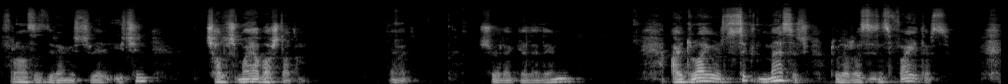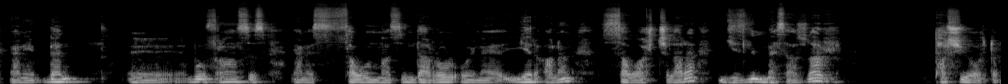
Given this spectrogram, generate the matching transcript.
Fransız direnişçileri için çalışmaya başladım. Evet. Şöyle gelelim. I drive a secret message to the resistance fighters. Yani ben e, bu Fransız yani savunmasında rol oynaya yer alan savaşçılara gizli mesajlar taşıyordum.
